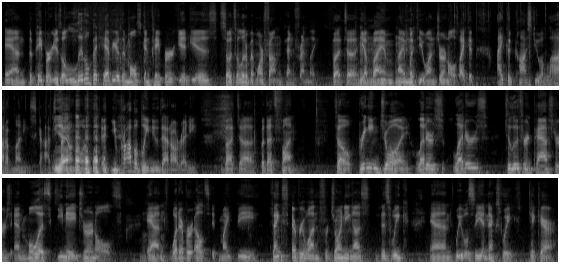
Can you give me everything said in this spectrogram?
and the paper is a little bit heavier than Moleskine paper. It is so it's a little bit more fountain pen friendly. But uh, yep, mm, I am okay. I am with you on journals. I could I could cost you a lot of money, Scott. Yeah. I don't know if you probably knew that already, but uh, but that's fun. So bringing joy, letters letters to Lutheran pastors and Moleskine journals and whatever else it might be. Thanks everyone for joining us this week, and we will see you next week. Take care.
